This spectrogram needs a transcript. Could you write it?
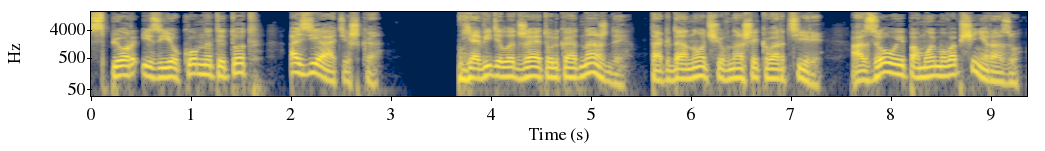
спер из ее комнаты тот азиатишка. Я видела Джая только однажды, тогда ночью в нашей квартире, а Зоуи, по-моему, вообще ни разу.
